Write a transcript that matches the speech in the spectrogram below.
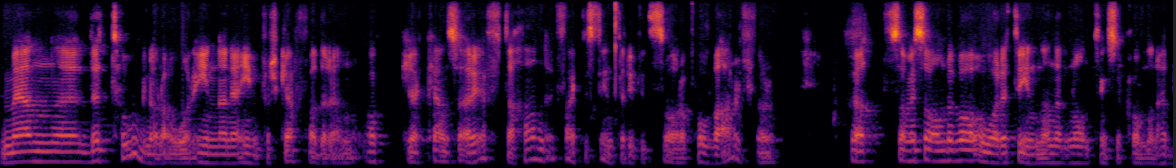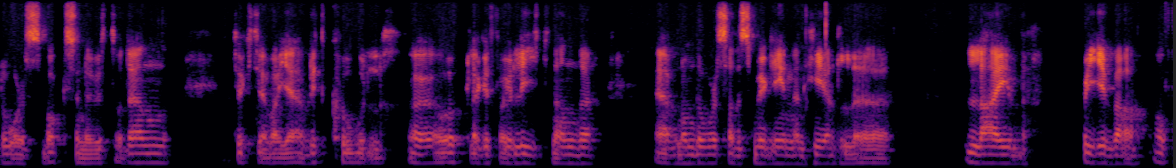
Men eh, det tog några år innan jag införskaffade den och jag kan så här i efterhand faktiskt inte riktigt svara på varför. För att som vi sa, om det var året innan eller någonting så kom den här Doors-boxen ut och den tyckte jag var jävligt cool. Eh, och upplägget var ju liknande även om Doors hade smugit in en hel eh, live skiva och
